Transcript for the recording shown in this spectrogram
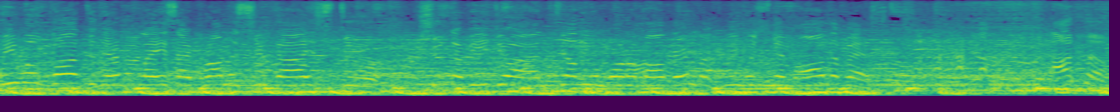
We will go to their place. I promise you guys to shoot a video and tell you more about them. But we wish them all the best. awesome.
